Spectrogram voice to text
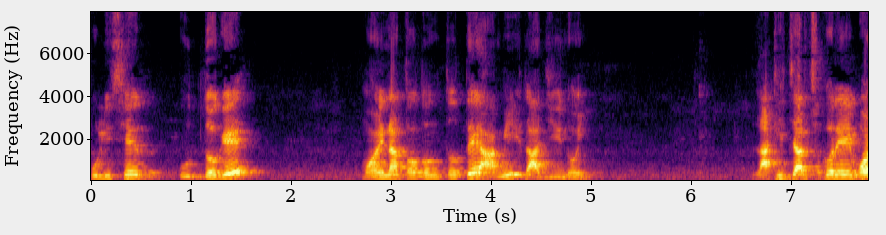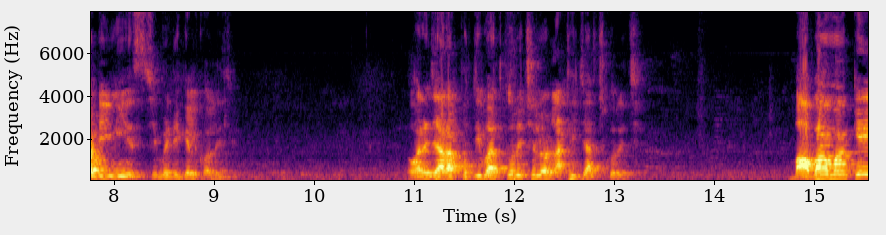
পুলিশের উদ্যোগে ময়না তদন্ততে আমি রাজি নই। লাঠিচার্জ করে বডি নিয়ে এসছে মেডিকেল কলেজে। ওখানে যারা প্রতিবাদ করেছিল, লাঠিচার্জ করেছে। বাবা মাকে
